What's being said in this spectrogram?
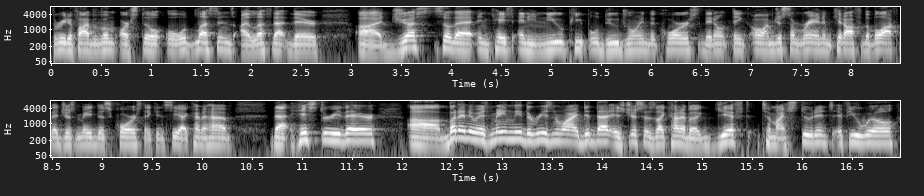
Three to five of them are still old lessons. I left that there uh, just so that in case any new people do join the course, they don't think, oh, I'm just some random kid off of the block that just made this course. They can see I kind of have that history there. Um, but anyways, mainly the reason why I did that is just as like kind of a gift to my students, if you will.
